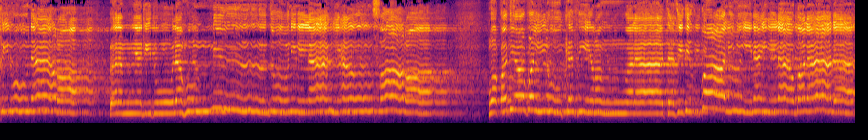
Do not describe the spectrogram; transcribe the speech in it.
فأدخلوا نارا فلم يجدوا لهم من دون الله أنصارا وقد أضلوا كثيرا ولا تزد الظالمين إلا ضلالا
